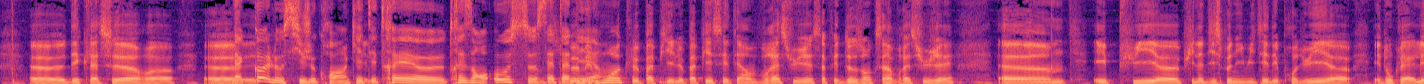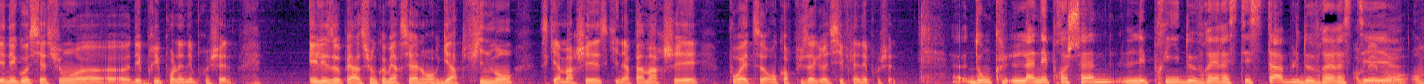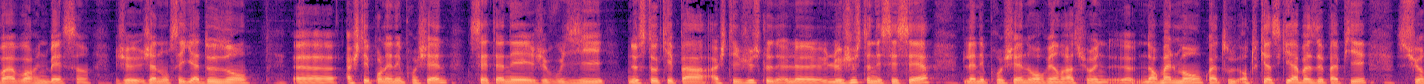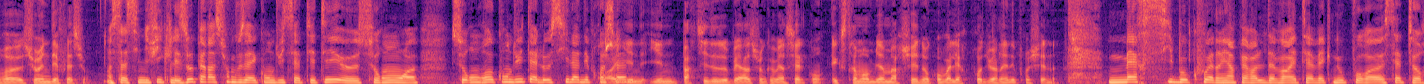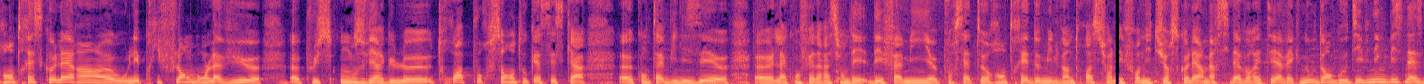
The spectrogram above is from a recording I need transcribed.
des classeurs. la colle aussi, je crois, hein, qui était très très en hausse cette année. mais hein. moins que le papier. Le papier, c'était un vrai sujet. Ça fait deux ans que c'est un vrai sujet. et puis puis la disponibilité des produits et donc les négociations des prix pour l'année prochaine et les opérations commerciales, on regarde finement ce qui a marché, ce qui n'a pas marché, pour être encore plus agressif l'année prochaine. Euh, donc l'année prochaine, les prix devraient rester stables, devraient rester. on va avoir une baisse. Hein. J'annonçais il y a deux ans euh, acheter pour l'année prochaine. Cette année, je vous dis, ne stockez pas, achetez juste le, juste nécessaire. L'année prochaine, on reviendra sur une, euh, normalement, quoi, en tout cas, ce qui est à base de papier, sur, euh, sur une déflation. Ça signifie que les opérations que vous avez conduites cet été seront, seront reconduites elles aussi l'année prochaine il, y a une, partie des opérations commerciales qui ont extrêmement bien marché, donc on va les reproduire l'année prochaine. Merci beaucoup, Adrien Perrol, d'avoir été avec nous pour cette rentrée scolaire hein, où les prix flambent. On l'a vu, plus 11,2 3%. En tout cas, c'est ce qu'a euh, comptabilisé euh, euh, la Confédération des, familles pour cette rentrée 2023 sur les fournitures scolaires. Merci d'avoir été avec nous dans Good Evening Business.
